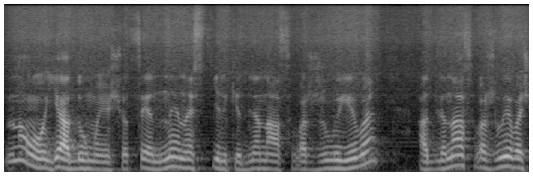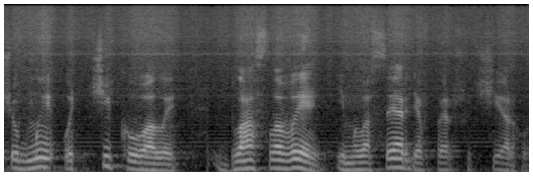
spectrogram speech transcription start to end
Ну, я думаю, що це не настільки для нас важливе, а для нас важливо, щоб ми очікували благословень і милосердя в першу чергу,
